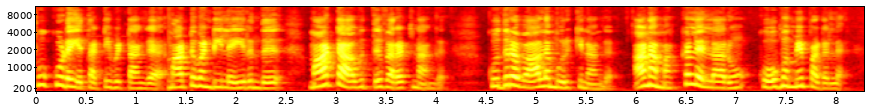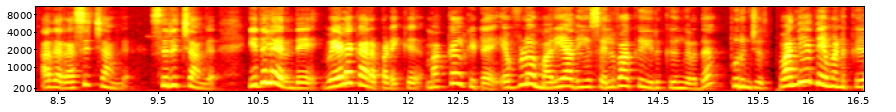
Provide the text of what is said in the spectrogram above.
பூக்கூடையை தட்டி விட்டாங்க. மாட்டு வண்டியில் இருந்து மாட்டை அவுத்து விரட்டினாங்க. குதிரை வாழை முறுக்கினாங்க. ஆனால் மக்கள் எல்லாரும் கோபமே படலை. அதை ரசித்தாங்க சிரிச்சாங்க. இதிலிருந்தே வேலைக்கார படைக்கு மக்கள்கிட்ட எவ்வளோ மரியாதையும் செல்வாக்கு இருக்குங்கிறத புரிஞ்சுது. வந்தியத்தேவனுக்கு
